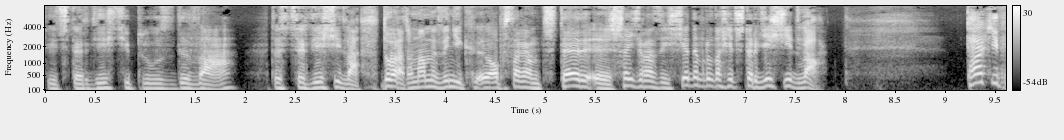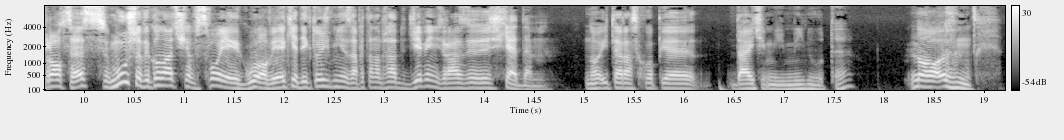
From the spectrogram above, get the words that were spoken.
Czyli 40 plus 2 to jest 42. Dobra, to mamy wynik, e, obstawiam 4, 6 e, razy 7 równa się 42. Taki proces muszę wykonać w swojej głowie, kiedy ktoś mnie zapyta na przykład 9 razy 7. No i teraz chłopie, dajcie mi minutę. No,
